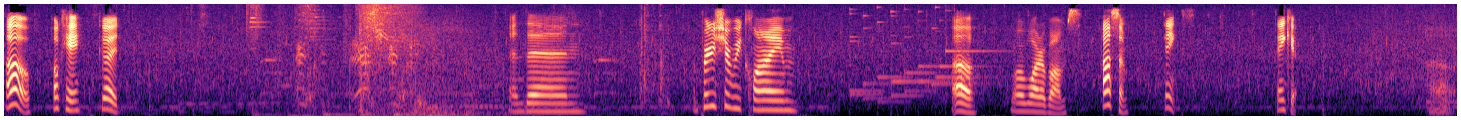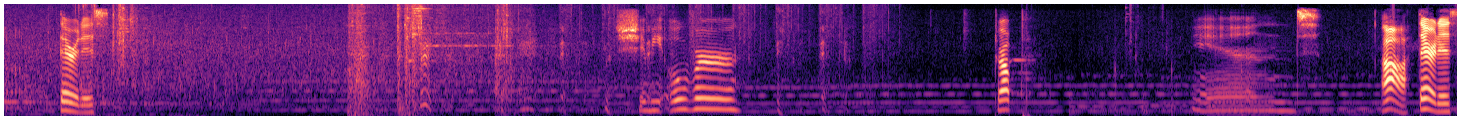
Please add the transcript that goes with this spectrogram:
Oh, okay, good. And then... I'm pretty sure we climb... Oh, more water bombs. Awesome. Thanks. Thank you. Uh, there it is. Shimmy over. Drop. And... Ah, there it is.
